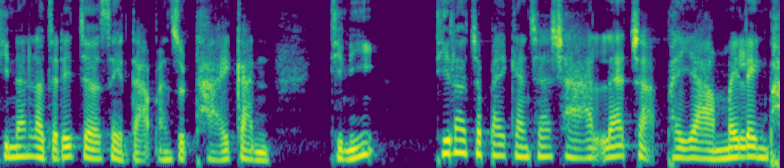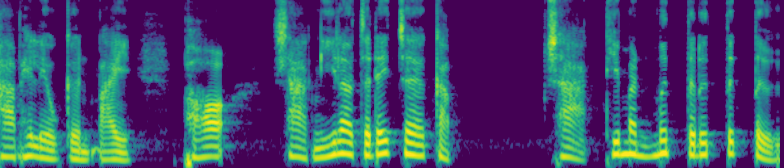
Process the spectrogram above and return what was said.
ที่นั่นเราจะได้เจอเศษดาบอันสุดท้ายกัน ทีนี้ที่เราจะไปกันช้าๆ และจะพยายามไม่เร่งภาพให้เร็วเกินไป เพราะฉากนี้เราจะได้เจอกับฉากที่มันมืดตึ๊ดตึ๊ดตือ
